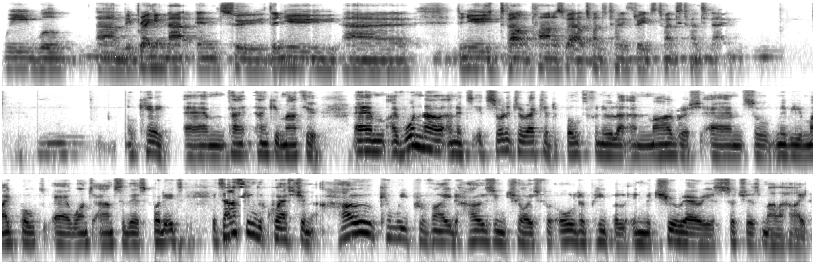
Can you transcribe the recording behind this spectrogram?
we will um, be bringing that into the new uh, the new development plan as well 2023 to 2029 Okay, um, th thank you, Matthew. Um, I've one now, and it's it's sort of directed at both Fionnuala and Margaret. Um, so maybe you might both uh, want to answer this, but it's it's asking the question: How can we provide housing choice for older people in mature areas such as Malahide?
